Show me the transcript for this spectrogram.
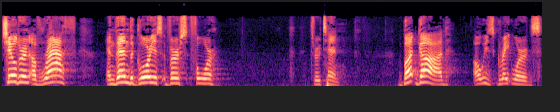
children of wrath, and then the glorious verse 4 through 10. But God, always great words,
